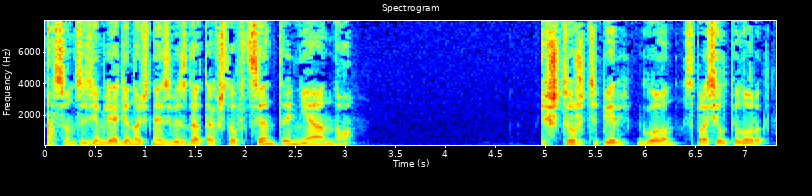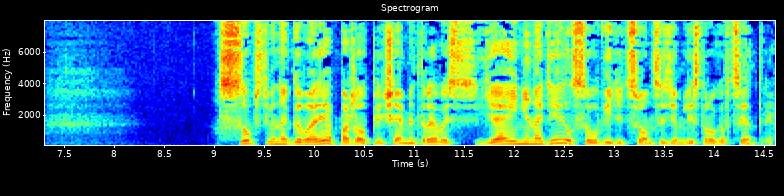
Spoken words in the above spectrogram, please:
А Солнце Земли — одиночная звезда, так что в центре не оно». «И что же теперь, Голан?» — спросил Пилород. «Собственно говоря, — пожал плечами Тревис, — я и не надеялся увидеть Солнце Земли строго в центре.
